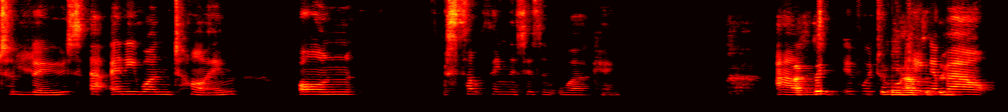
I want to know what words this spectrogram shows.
to lose at any one time on something that isn't working. And if we're the thing you have to talking about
